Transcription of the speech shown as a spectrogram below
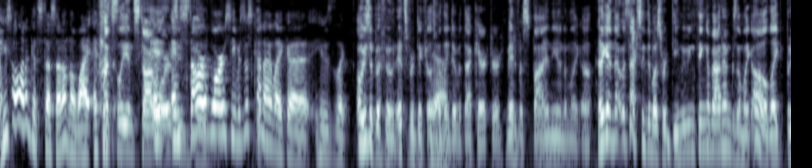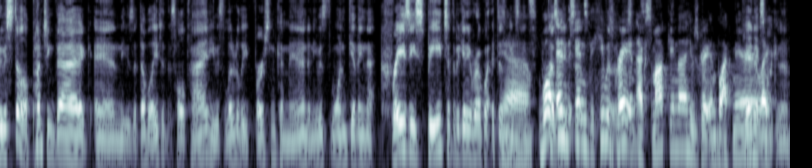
he's a lot of good stuff. So I don't know why. It's just- Huxley in Star Wars, In, Star Wars, he was just kind of like a he was like Oh, he's a buffoon. It's ridiculous Yeah. what they did with that character. Made him a spy in the end. I'm like, oh. And again, that was actually the most redeeming thing about him because I'm like, oh, like, but he was still a punching bag and he was a double agent this whole time. He was literally first in command and he was the one giving that crazy speech at the beginning of Rogue One. It doesn't make sense. Well, and make sense. and he was great in. Ex Machina. He was great in Black Mirror. Great in Ex like, Machina.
